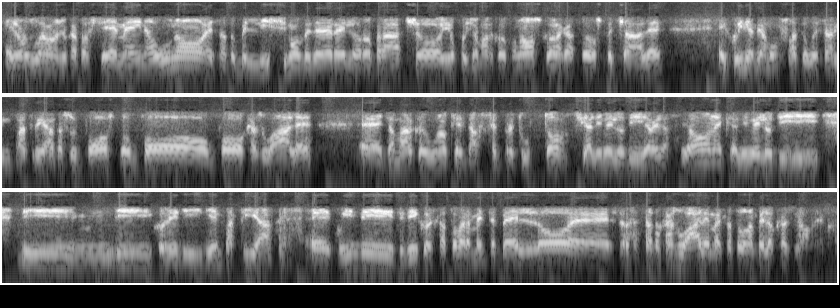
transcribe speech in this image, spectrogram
e loro due hanno giocato assieme in A1, è stato bellissimo vedere il loro abbraccio, io poi Gianmarco lo conosco, è un ragazzo speciale, e quindi abbiamo fatto questa rimpatriata sul posto un po', un po casuale eh, Gianmarco è uno che dà sempre tutto, sia a livello di relazione che a livello di, di, di, così, di empatia e quindi ti dico è stato veramente bello, è, è stato casuale ma è stata una bella occasione. Ecco.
